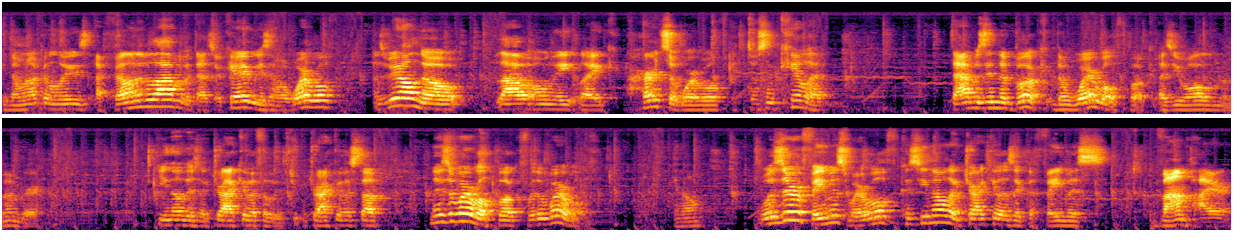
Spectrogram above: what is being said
You know, I'm not gonna lose. I fell into the lava, but that's okay because I'm a werewolf. As we all know, lava only like hurts a werewolf. It doesn't kill it. That was in the book, the werewolf book, as you all remember. You know, there's like Dracula for the Dracula stuff. And there's a werewolf book for the werewolf. You know, was there a famous werewolf? Because you know, like Dracula is like the famous vampire,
